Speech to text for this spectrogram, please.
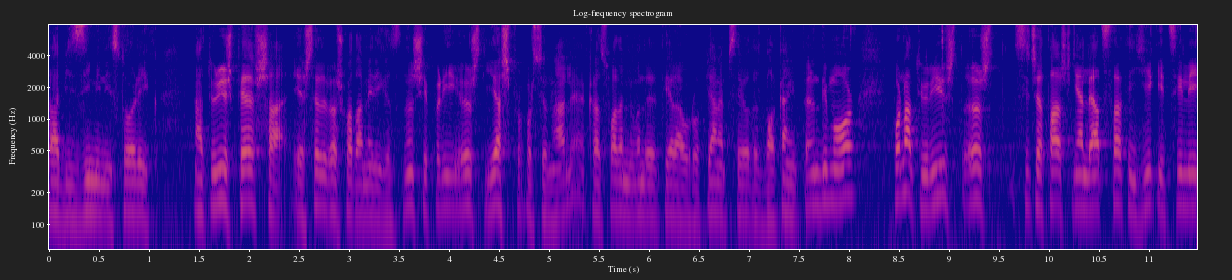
ravijëzimin historik. Natyrisht, pesha e Shteteve të Bashkuara të Amerikës në Shqipëri është jashtëproporcionale, krahasuar edhe me vendet e tjera europiane pse jo edhe të Ballkanit Perëndimor, por natyrisht është, siç e thashë, një aleat strategjik i cili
